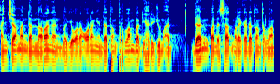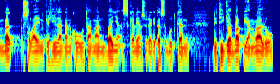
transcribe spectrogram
ancaman dan larangan bagi orang-orang yang datang terlambat di hari Jumat dan pada saat mereka datang terlambat selain kehilangan keutamaan banyak sekali yang sudah kita sebutkan di tiga bab yang lalu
